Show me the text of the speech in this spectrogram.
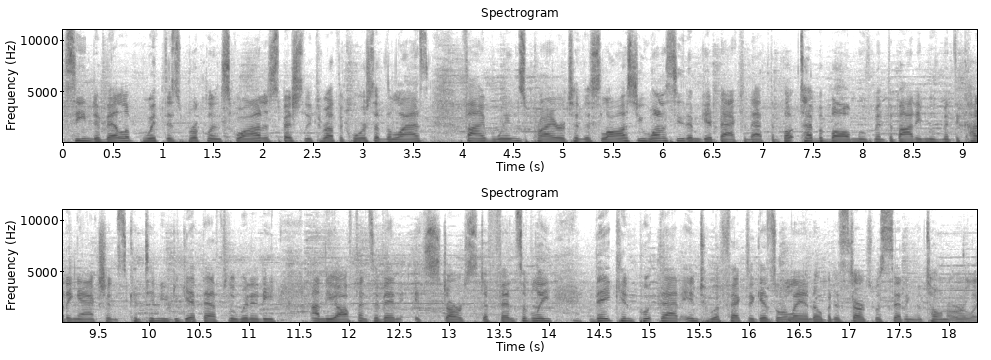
seen develop with this Brooklyn squad, especially throughout the course of the last five wins prior to this loss. You want to see them get back to that, the type of ball movement, the body movement, the cutting actions, continue to get that fluidity on the offensive end. It starts defensively. They can put that into effect against Orlando, but it starts with setting the tone early.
